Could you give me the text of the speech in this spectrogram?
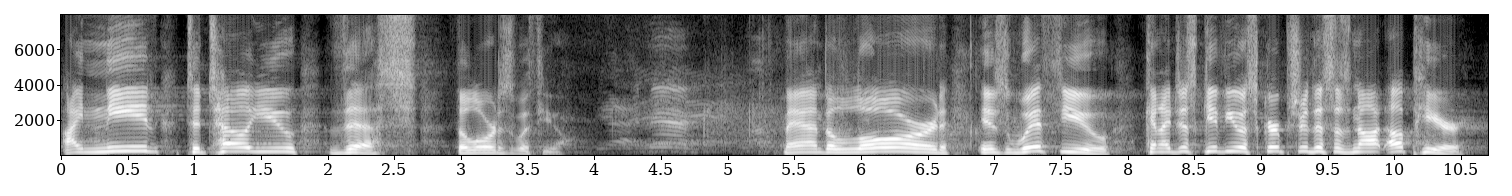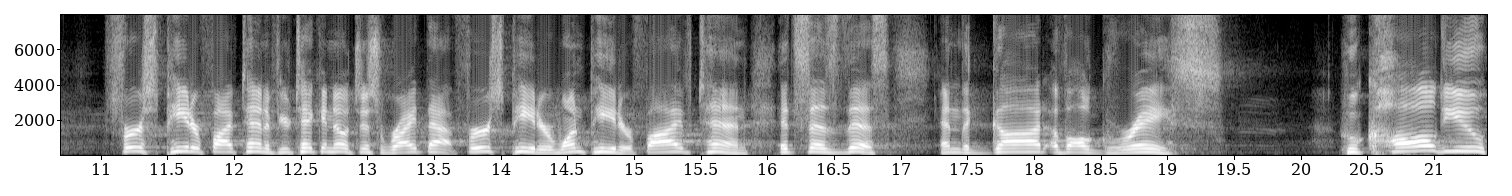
I need to tell you this the Lord is with you. Man, the Lord is with you. Can I just give you a scripture? This is not up here. 1 Peter 5:10 if you're taking notes just write that 1 Peter 1 Peter 5:10 it says this and the God of all grace, who called you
